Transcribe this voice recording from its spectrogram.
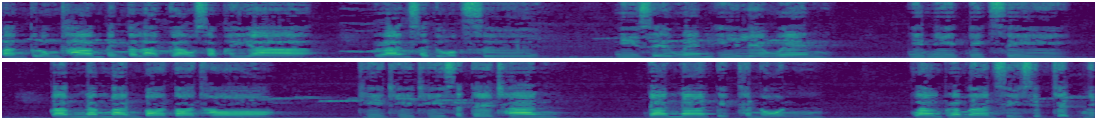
ฝั่งตรงข้ามเป็นตลาดเก่าสัพพยา ร้านสะดวกซื้อ มีเซเว่นอีเลเว่นมินิบิ๊กซี ปั๊มน้ำมันปตท TTT Station ด้านหน้าติดถนน กว้างประมาณ 47 เม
